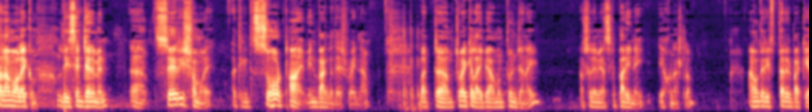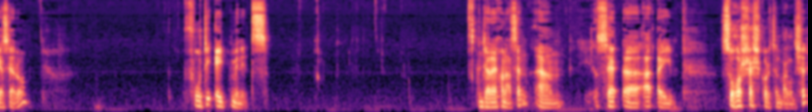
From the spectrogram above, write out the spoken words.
Alaikum, ladies and gentlemen. Uh, সেহরির সময় আই থিঙ্ক সোহর time in Bangladesh right now but সবাইকে লাইভে আমন্ত্রণ জানাই। আসলে আমি আজকে পারি নাই এখন আসলাম। আমাদের ইফতারের বাকি আছে আরও ফোর্টি এইট মিনিটস যারা এখন আছেন um, এই সোহর শেষ করেছেন বাংলাদেশের।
